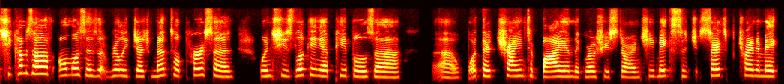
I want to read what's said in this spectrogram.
she comes off almost as a really judgmental person when she's looking at people's uh, uh, what they're trying to buy in the grocery store, and she makes starts trying to make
